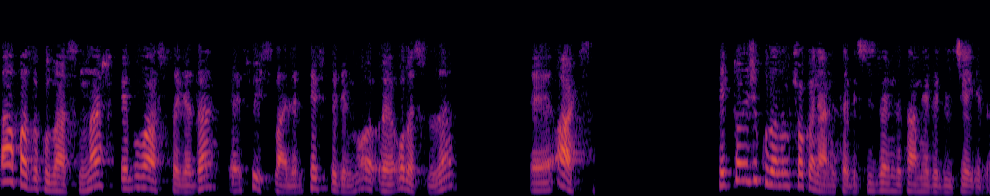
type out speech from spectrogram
daha fazla kullansınlar ve bu vasıtayla da e, suistimallerin tespit edilme e, olasılığı e, artsın. Teknoloji kullanımı çok önemli tabii sizlerin de tahmin edebileceği gibi.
